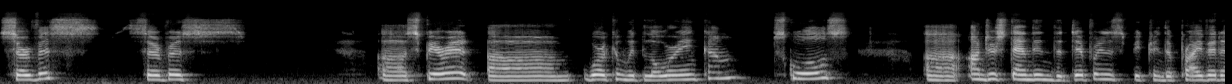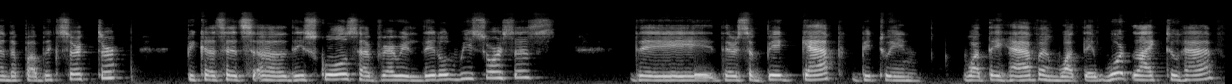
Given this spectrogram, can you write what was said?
service, service, uh, spirit, um, working with lower income schools, uh, understanding the difference between the private and the public sector, because it's uh, these schools have very little resources. They there's a big gap between what they have and what they would like to have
